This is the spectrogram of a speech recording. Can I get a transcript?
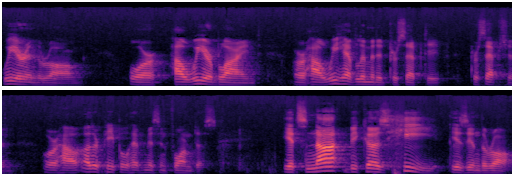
we are in the wrong, or how we are blind, or how we have limited perceptive, perception, or how other people have misinformed us. It's not because he is in the wrong.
